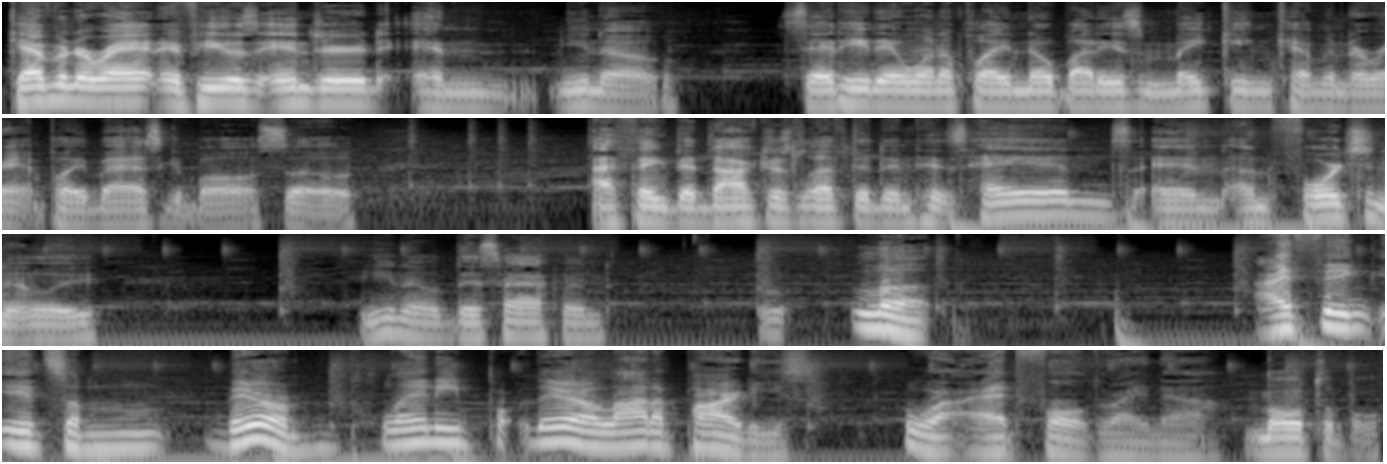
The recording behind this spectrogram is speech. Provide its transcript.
Kevin Durant, if he was injured and you know said he didn't want to play, nobody's making Kevin Durant play basketball. So I think the doctors left it in his hands, and unfortunately, you know this happened. look i think it's a there are plenty there are a lot of parties who are at fault right now. Multiple.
